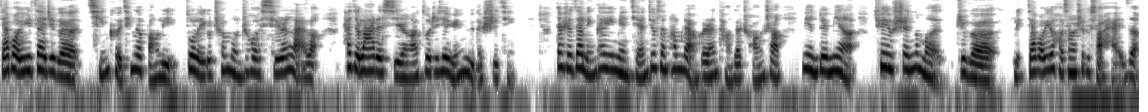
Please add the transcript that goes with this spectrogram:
贾宝玉在这个秦可卿的房里做了一个春梦之后，袭人来了，他就拉着袭人啊做这些云雨的事情。但是在林黛玉面前，就算他们两个人躺在床上面对面啊，却又是那么这个贾宝玉好像是个小孩子。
